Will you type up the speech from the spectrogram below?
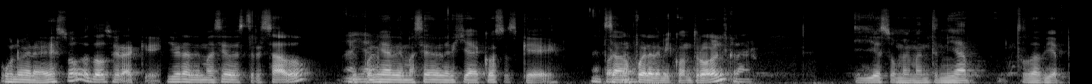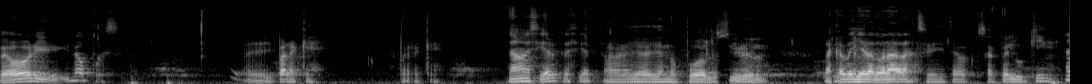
uno era eso, dos era que yo era demasiado estresado. Ah, le ponía demasiada energía a cosas que estaban fuera de mi control. Claro y eso me mantenía todavía peor y, no, pues, eh, ¿y para qué? ¿Para qué? No, es cierto, es cierto. Ahora ya, ya no puedo lucir el... La cabellera dorada. Sí, tengo que usar peluquín.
